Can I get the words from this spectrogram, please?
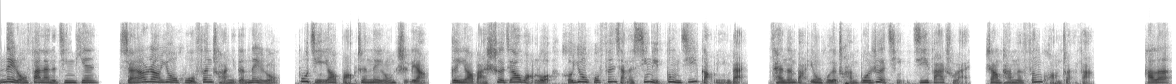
内容泛滥的今天，想要让用户分传你的内容，不仅要保证内容质量，更要把社交网络和用户分享的心理动机搞明白，才能把用户的传播热情激发出来，让他们疯狂转发。好了，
